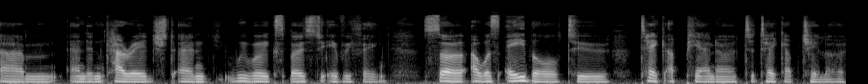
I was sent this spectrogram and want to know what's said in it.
um, and encouraged, and we were exposed to everything. So I was able to take up piano, to take up cello.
